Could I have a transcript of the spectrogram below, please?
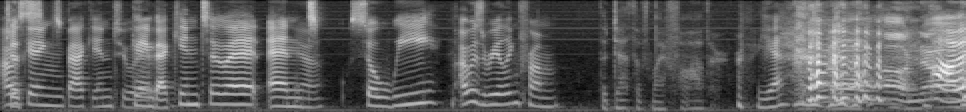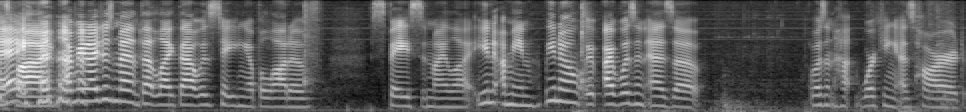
I was just getting back into it. getting it. back into it, and Yeah. so we, I was reeling from the death of my father. yeah, oh no. Oh, that's Hey. fine. I mean, I just meant that like that was taking up a lot of space in my life. You know, I mean, you know, it, I wasn't as a, I wasn't hu- working as hard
